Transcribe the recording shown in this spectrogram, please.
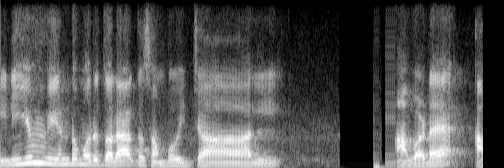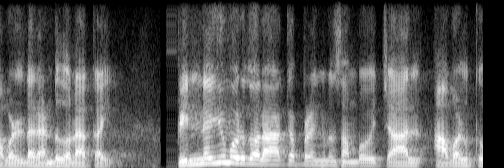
ഇനിയും വീണ്ടും ഒരു തൊലാക്ക് സംഭവിച്ചാൽ അവിടെ അവളുടെ രണ്ട് തൊലാക്കായി. പിന്നെയും ഒരു തൊലാക്ക് എപ്പോഴെങ്കിലും സംഭവിച്ചാൽ അവൾക്ക്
